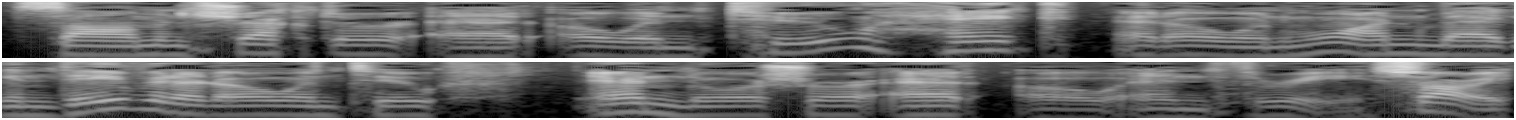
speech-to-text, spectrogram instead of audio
Solomon Schechter at 0 and 2. HANC at 0 and 1. Magen David at 0 and 2. And North Shore at 0 and 3. Sorry,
